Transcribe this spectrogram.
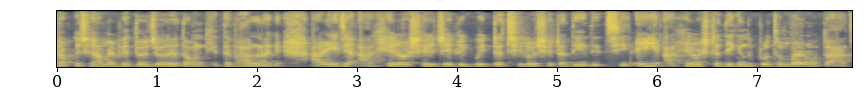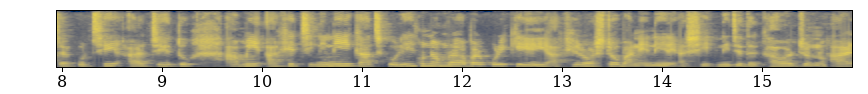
সব কিছু আমের ভেতরে চলে যায়, তখন খেতে ভালো লাগে। আর এই যে আখের রসের যে লিকুইডটা ছিল সেটা দিয়ে দিচ্ছি। এই আখের রসটা দিয়ে কিন্তু প্রথমবারের মতো আচার করছি আর যেহেতু আমি আখের চিনি নিয়েই কাজ করি, এখন আমরা আবার করি কি এই আখের রসটাও বানিয়ে নিয়ে আসি নিজেদের খাওয়ার জন্য। আর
